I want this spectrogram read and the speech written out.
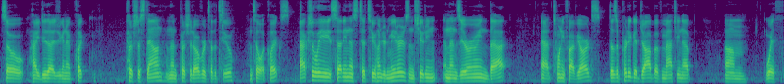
So how you do that is you're going to click, push this down and then push it over to the 2 until it clicks. Actually setting this to 200 meters and shooting and then zeroing that at 25 yards does a pretty good job of matching up um, with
